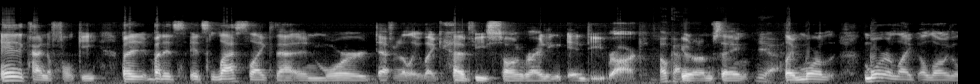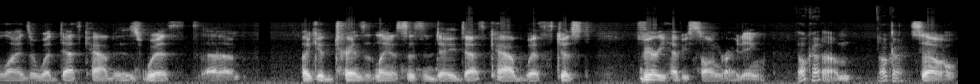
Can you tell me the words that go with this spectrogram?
and kind of funky, but but it's it's less like that and more definitely like heavy songwriting indie rock. Okay. you know what I'm saying? Yeah. like more more like along the lines of what Death Cab is with, um, like a Transatlanticism Day, Death Cab with just very heavy songwriting. Okay. Um, okay. so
